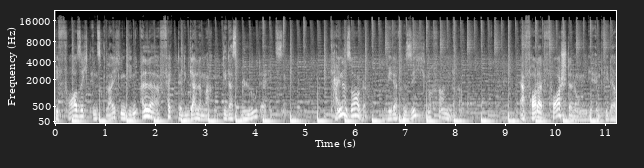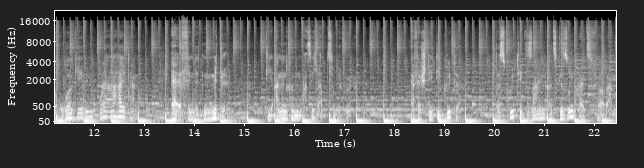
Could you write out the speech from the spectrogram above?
die Vorsicht insgleichen gegen alle Affekte, die Galle machen, die das Blut erhitzen. Keine Sorge, weder für sich noch für andere. Er fordert Vorstellungen, die entweder Ruhe geben oder erheitern. Er erfindet Mittel, die anderen sich abzugewöhnen. Er versteht die Güte, das Gütigsein als gesundheitsfördernd.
